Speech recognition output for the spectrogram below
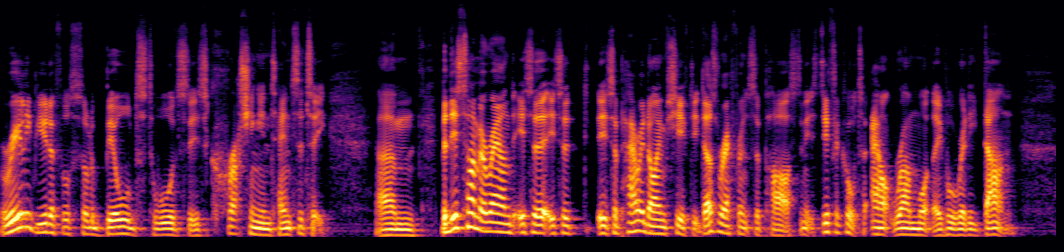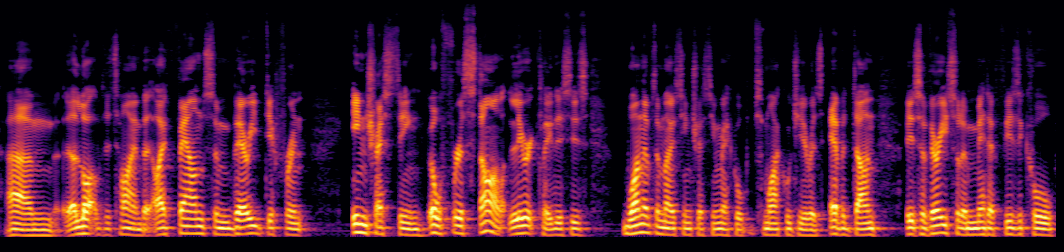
really beautiful sort of builds towards this crushing intensity. Um, but this time around, it's a it's a it's a paradigm shift. It does reference the past, and it's difficult to outrun what they've already done um, a lot of the time. But I found some very different, interesting. Well, for a start, lyrically, this is one of the most interesting records Michael Gira has ever done. It's a very sort of metaphysical,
